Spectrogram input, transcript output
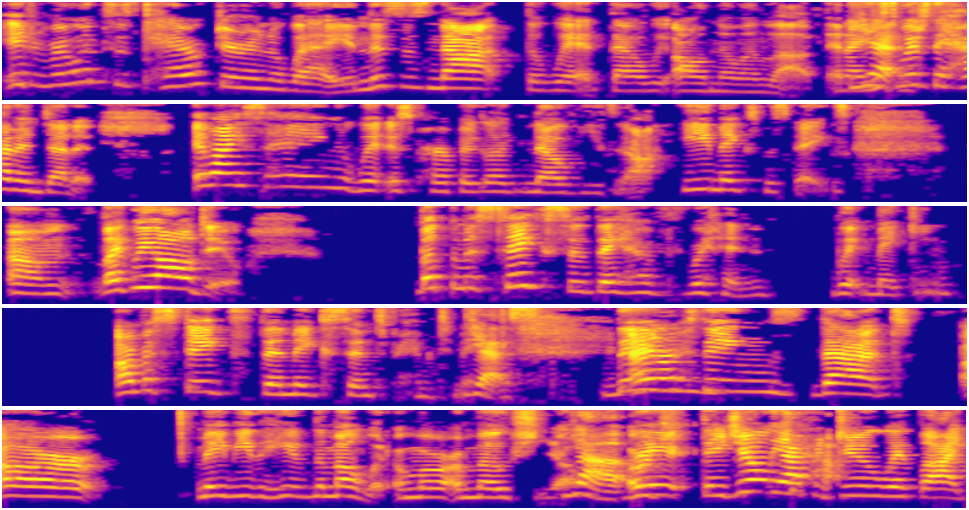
it ruins his character in a way. And this is not the Whit that we all know and love. And I Yes. just wish they hadn't done it. Am I saying Whit is perfect? Like, no, he's not. He makes mistakes. Um, like we all do. But the mistakes that they have written Whit making are mistakes that make sense for him to make. yes. They are things that are maybe the heat of the moment or more emotional. Yeah, or They- they generally have to do with like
